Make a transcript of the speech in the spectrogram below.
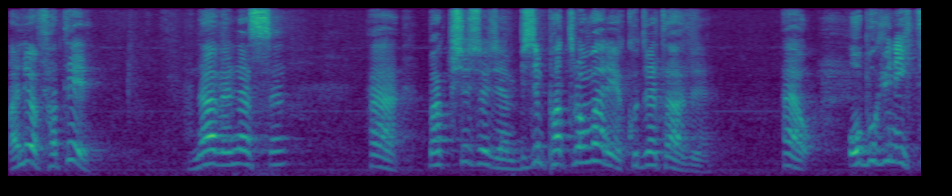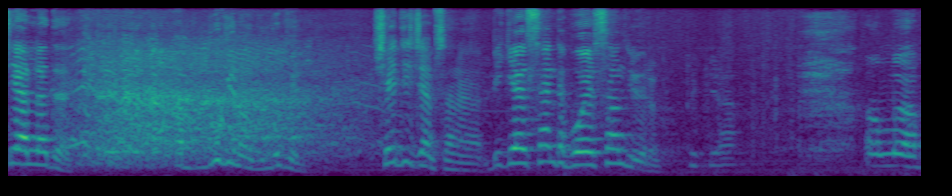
Alo Fatih. Ne haber nasılsın? Ha bak bir şey söyleyeceğim. Bizim patron var ya Kudret abi. Ha o bugün ihtiyarladı. Ha, bugün oldu bugün. Şey diyeceğim sana. Bir gelsen de boyasan diyorum. Allah'ım,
